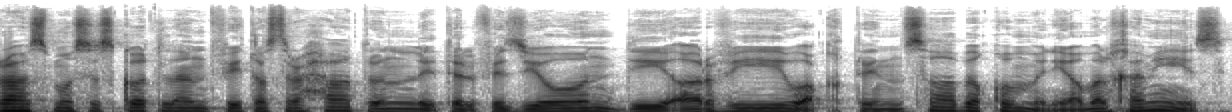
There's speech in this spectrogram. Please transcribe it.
راسموس ستوكلوند في تصريحات لتلفزيون DR في وقت سابق من يوم الخميس.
